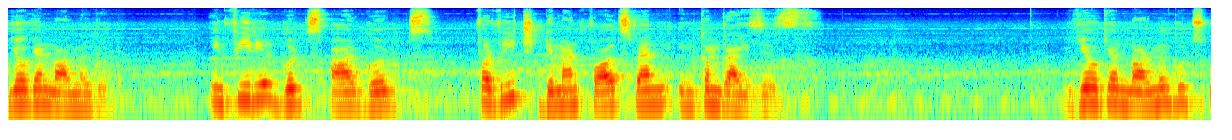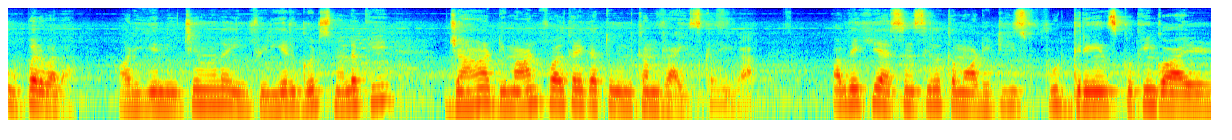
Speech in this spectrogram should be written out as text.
Yoga and normal good. Inferior goods are goods for which demand falls when income rises. ये हो गया नॉर्मल गुड्स ऊपर वाला और ये नीचे वाला इंफीरियर गुड्स मतलब कि जहाँ डिमांड फॉल करेगा तो इनकम राइज करेगा अब देखिए essential commodities food grains cooking oil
